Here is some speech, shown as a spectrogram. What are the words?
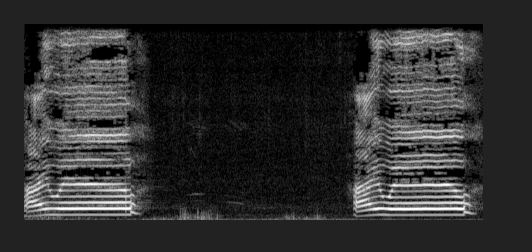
Hi, Will. Hi, Will.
